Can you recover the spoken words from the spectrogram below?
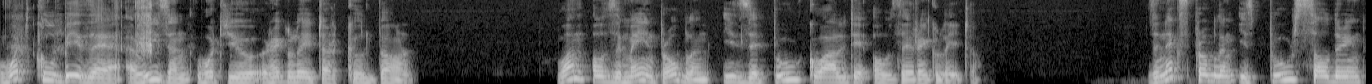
What could be the reason what your regulator could burn? One of the main problems is the poor quality of the regulator. The next problem is poor soldering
